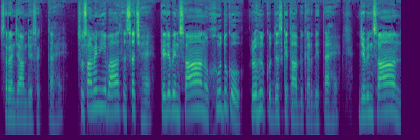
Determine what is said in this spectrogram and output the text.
سر انجام دے سکتا ہے۔ سسامن یہ بات سچ ہے کہ جب انسان خود کو روح القدس کے تابع کر دیتا ہے، جب انسان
